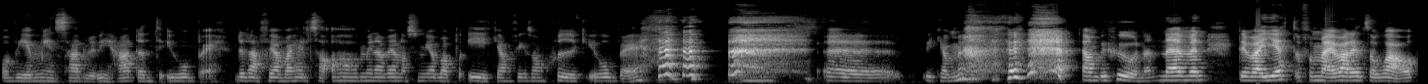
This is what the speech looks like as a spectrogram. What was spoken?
och vi minns hade vi, vi hade inte OB. Det är därför jag var helt så, åh mina vänner som jobbar på ICA fick sån sjuk OB. eh, vilka ambitionen. Nej men det var jätte, för mig var det inte så wow.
